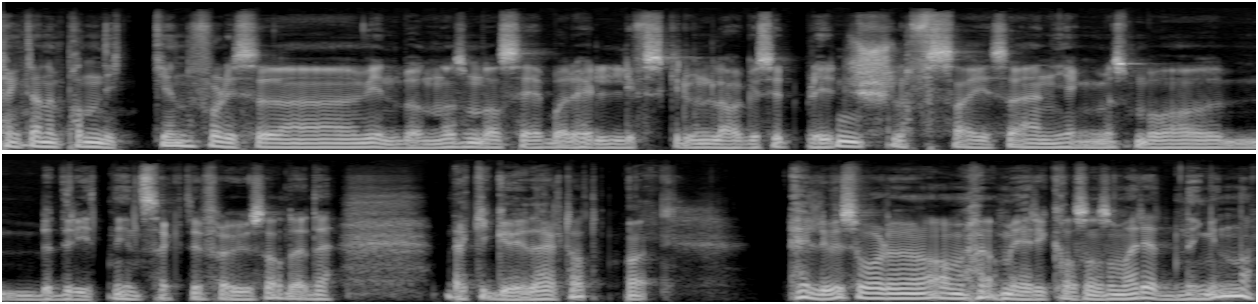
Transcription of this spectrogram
tenk deg den panikken for disse vinbøndene som da ser bare hele livsgrunnlaget sitt blir Mm. slafsa i seg en gjeng med små bedritne insekter fra USA. Det, det, det er ikke gøy i det hele tatt. Nei. Heldigvis var det Amerika sånn som var redningen, da.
